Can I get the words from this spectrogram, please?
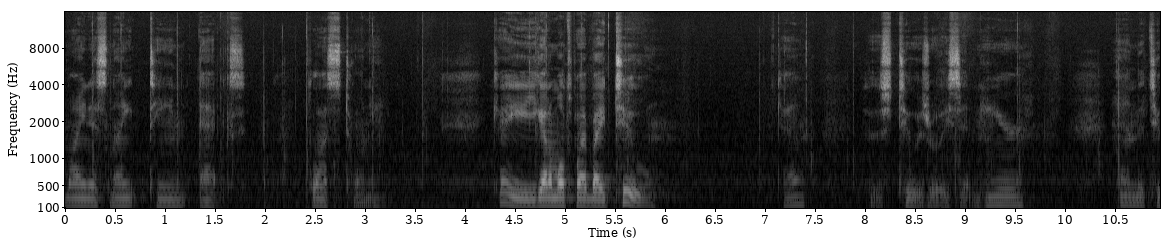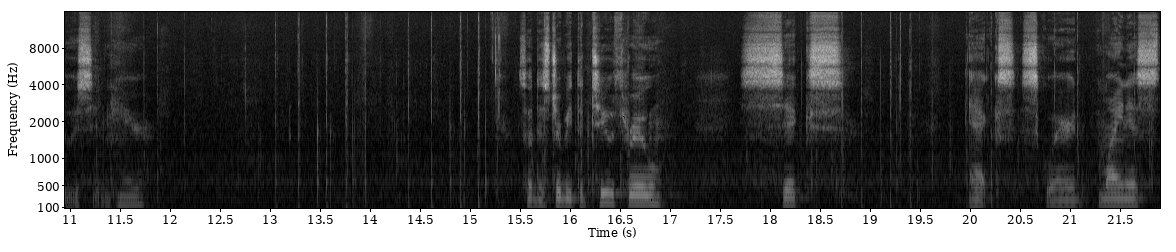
minus 19x plus 20. Okay, you got to multiply by 2. Okay, so this 2 is really sitting here, and the 2 is sitting here. So distribute the 2 through 6x squared minus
